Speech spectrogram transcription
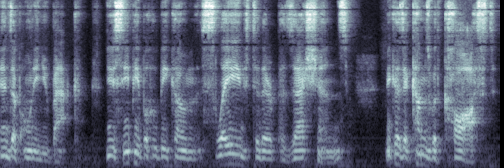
ends up owning you back. You see people who become slaves to their possessions because it comes with cost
